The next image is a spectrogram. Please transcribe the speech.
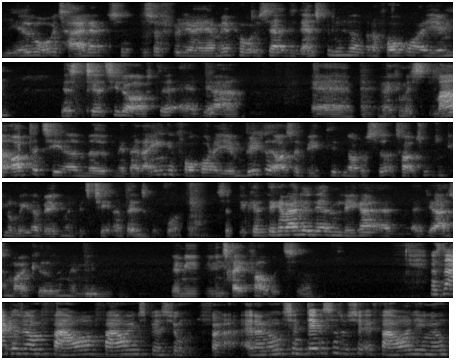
i 11 år i Thailand, så, så følger jeg med på især de danske nyheder, hvad der foregår hjemme. Jeg ser tit og ofte, at jeg er hvad kan man sige, meget opdateret med, med, hvad der egentlig foregår derhjemme, hvilket også er vigtigt, når du sidder 12.000 km væk, men betjener danske kunder. Så det kan, det kan være, det der, den ligger, at, at jeg er så meget kedelig med, min, med mine tre favoritsider. Nu snakkede du om farver og farveinspiration før. Er der nogle tendenser, du ser i farver lige nu?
